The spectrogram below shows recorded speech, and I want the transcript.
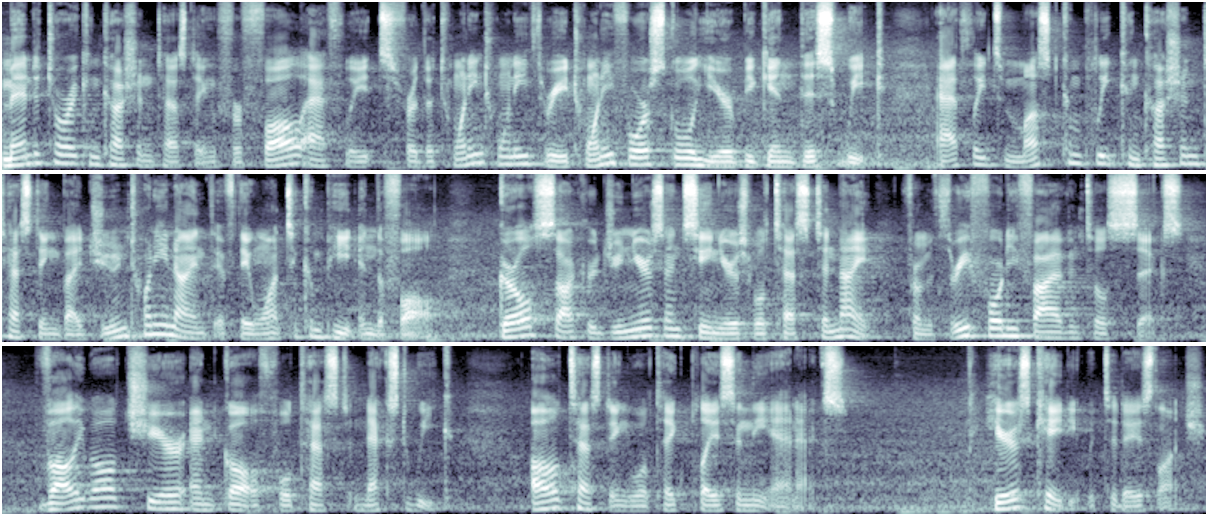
Mandatory concussion testing for fall athletes for the 2023-24 school year begin this week. Athletes must complete concussion testing by June 29th if they want to compete in the fall. Girls soccer juniors and seniors will test tonight from 3:45 until 6. Volleyball, cheer, and golf will test next week. All testing will take place in the annex. Here's Katie with today's lunch.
